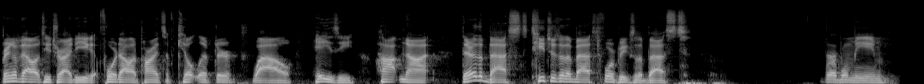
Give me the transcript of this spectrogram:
Bring a valid teacher ID. You get $4 pints of Kilt Lifter, Wow, Hazy, Hop Knot. They're the best. Teachers are the best. Four Peaks are the best. Verbal meme,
